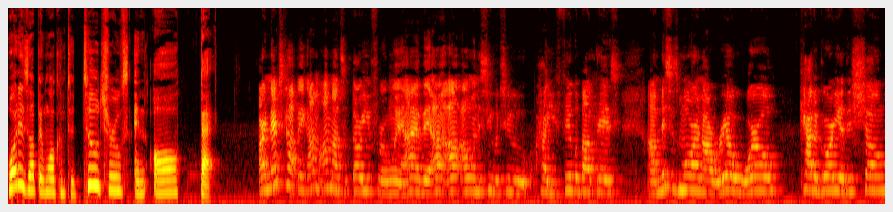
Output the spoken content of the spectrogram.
What is up, and welcome to Two Truths and All Fact. Our next topic, I'm, I'm about to throw you for a win. I have it. I, I, I want to see what you how you feel about this. Um, this is more in our real world category of this show.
